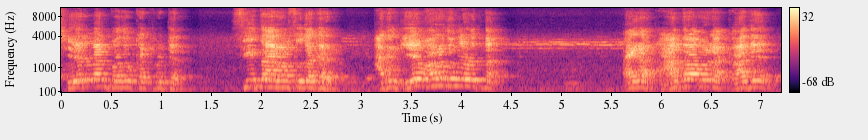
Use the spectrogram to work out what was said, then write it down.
చైర్మన్ పదవి కట్టుబెట్టారు సీతారాం సుధాకర్. అతనికి ఏం అర్హత ఉంది అడుగుతున్నా పైగా ఆంధ్ర కాదే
